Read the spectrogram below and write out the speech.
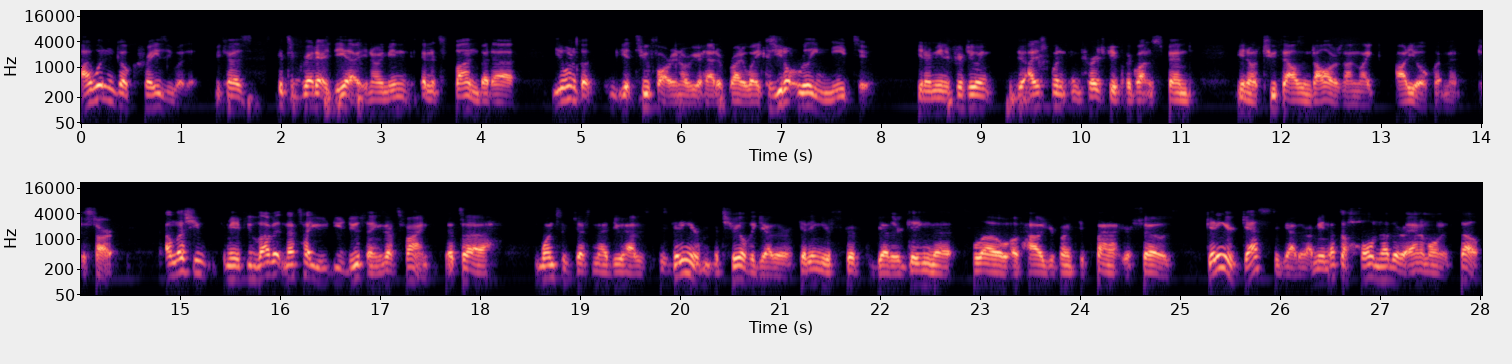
I wouldn't go crazy with it because it's a great idea, you know what I mean? And it's fun, but uh, you don't want to get too far in over your head right away because you don't really need to. You know what I mean? If you're doing, I just wouldn't encourage people to go out and spend, you know, two thousand dollars on like audio equipment to start. unless you, I mean, if you love it and that's how you, you do things, that's fine. That's a, uh, one suggestion I do have is, is getting your material together, getting your script together, getting the flow of how you're going to plan out your shows, getting your guests together. I mean, that's a whole nother animal in itself.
